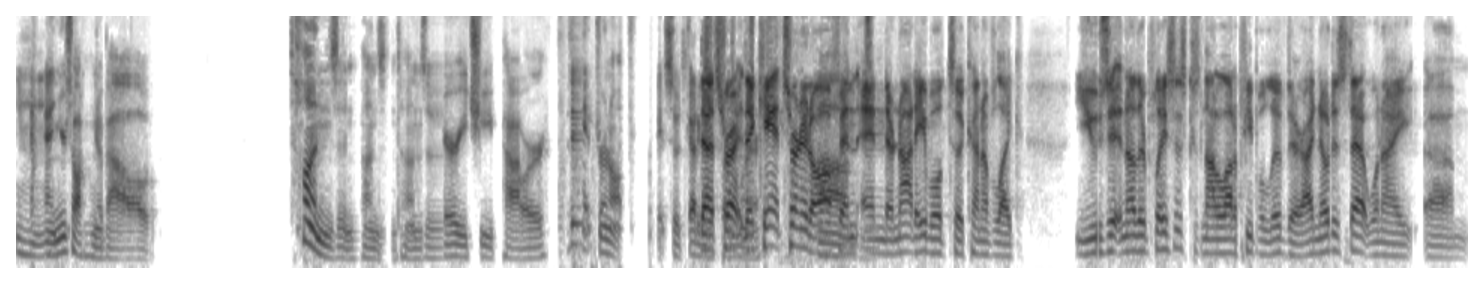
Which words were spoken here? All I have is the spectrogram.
Mhm. and you're talking about tons and tons and tons of very cheap power they can't turn off. Right? So it's got to. That's right. They can't turn it off, Um, and and they're not able to kind of like use it in other places because not a lot of people live there. I noticed that when I um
